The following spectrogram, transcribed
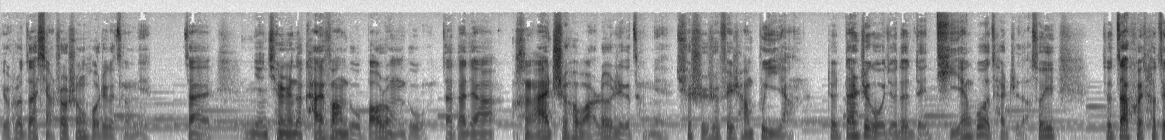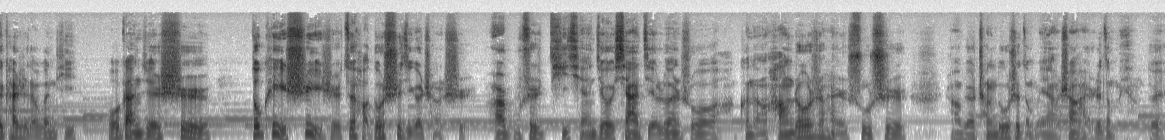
比如说在享受生活这个层面，在年轻人的开放度、包容度，在大家很爱吃喝玩乐这个层面，确实是非常不一样的。这但是这个我觉得得体验过才知道。所以就再回到最开始的问题，我感觉是都可以试一试，最好多试几个城市，而不是提前就下结论说可能杭州是很舒适，然后比如成都是怎么样，上海是怎么样，对。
